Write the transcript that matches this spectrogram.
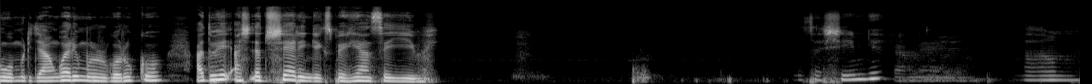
uwo muryango ari muri urwo rugo. Aduhe adusharinga experience yiwe. Yesu ashimwe. Um,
